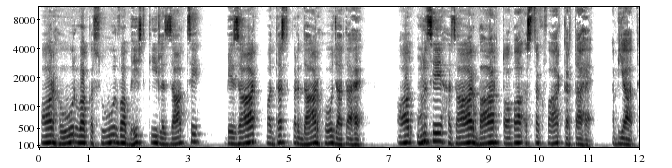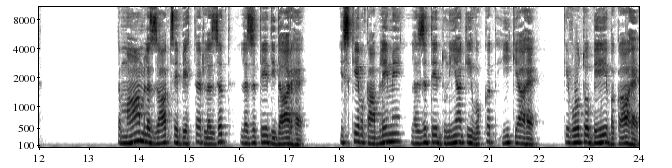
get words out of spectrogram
اور حور و قصور و بھشت کی لذات سے بیزار و دست پردار ہو جاتا ہے اور ان سے ہزار بار توبہ استغفار کرتا ہے۔ ابیات۔ تمام لذات سے بہتر لذت لذت دیدار ہے۔ اس کے مقابلے میں لذت دنیا کی وقت ہی کیا ہے کہ وہ تو بے بقا ہے۔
